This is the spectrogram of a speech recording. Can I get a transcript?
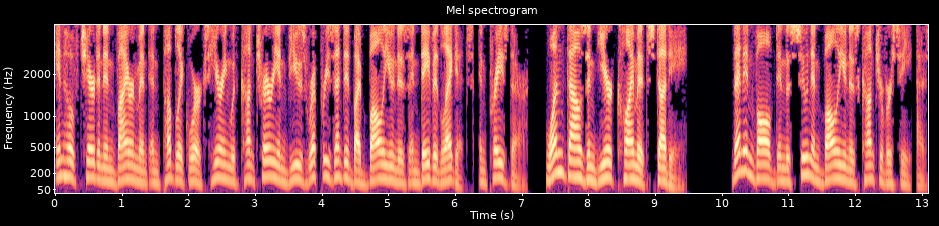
Inhofe chaired an Environment and Public Works hearing with contrarian views represented by Baliunas and David Legates, and praised their 1,000-year climate study, then involved in the Soon and Baliunas controversy, as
